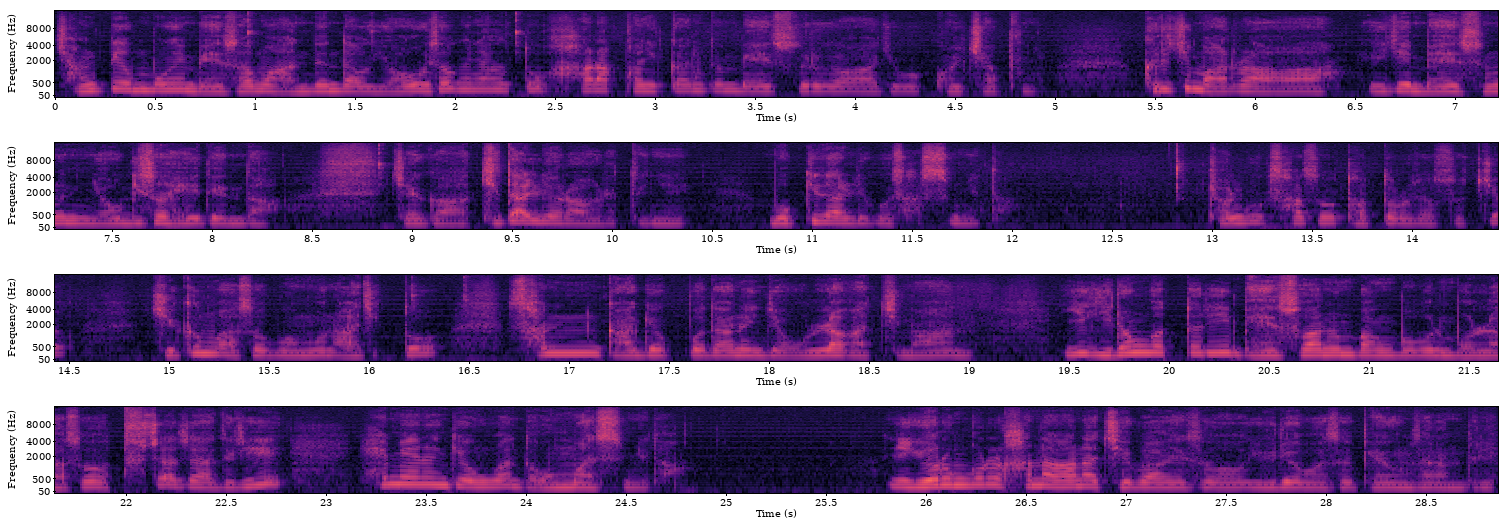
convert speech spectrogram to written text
장대 음봉에 매수하면 안 된다고 여기서 그냥 또 하락하니까 또 매수 들어가가지고 골치 아프냐. 그러지 말라. 이제 매수는 여기서 해야 된다. 제가 기다려라 그랬더니 못 기다리고 샀습니다. 결국 사서 더 떨어졌었죠. 지금 와서 보면 아직도 산 가격보다는 이제 올라갔지만 이런 것들이 매수하는 방법을 몰라서 투자자들이 헤매는 경우가 너무 많습니다. 이런 거를 하나하나 제 방에서 유려와서 배운 사람들이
